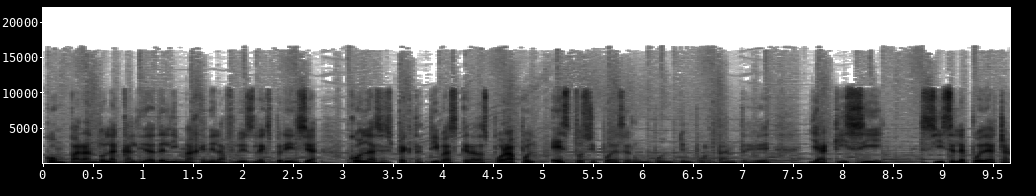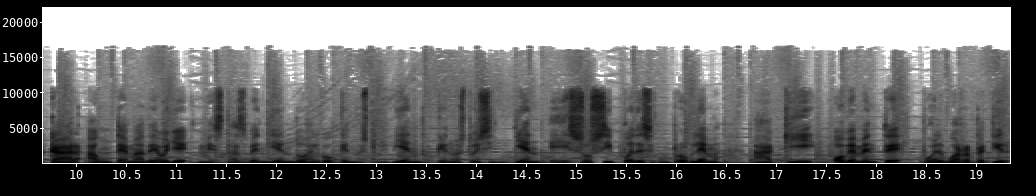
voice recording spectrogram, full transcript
comparando la calidad de la imagen y la fluidez de la experiencia con las expectativas creadas por Apple. Esto sí puede ser un punto importante, ¿eh? Y aquí sí sí se le puede achacar a un tema de, oye, me estás vendiendo algo que no estoy viendo, que no estoy sintiendo. Eso sí puede ser un problema. Aquí, obviamente, vuelvo a repetir,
